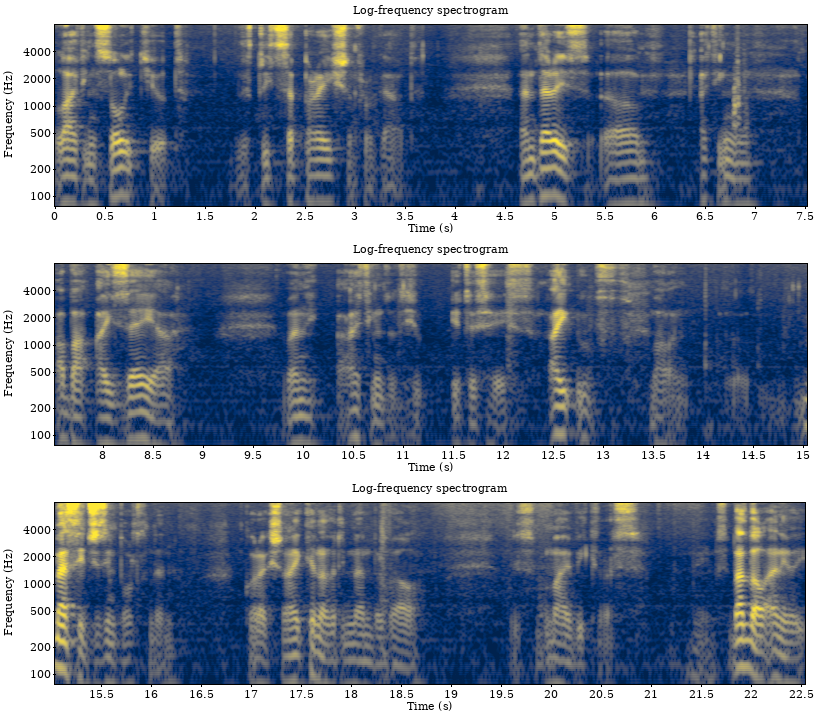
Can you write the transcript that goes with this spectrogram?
life in solitude, this, separation from God. And there is, um, I think, about Isaiah, when he, I think that he, it is his. I well, message is important than correction. I cannot remember well It's my weakness. Names. But well, anyway,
